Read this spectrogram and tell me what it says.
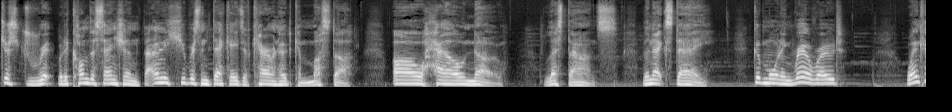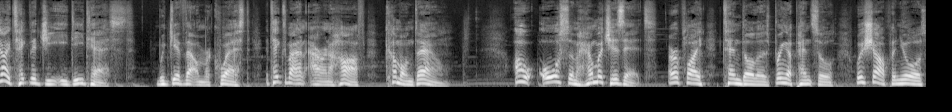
just drip with a condescension that only hubris and decades of Karenhood can muster. Oh, hell no. Let's dance. The next day. Good morning, Railroad. When can I take the GED test? We give that on request. It takes about an hour and a half. Come on down. Oh, awesome. How much is it? I reply, $10. Bring a pencil. We're sharp and yours,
